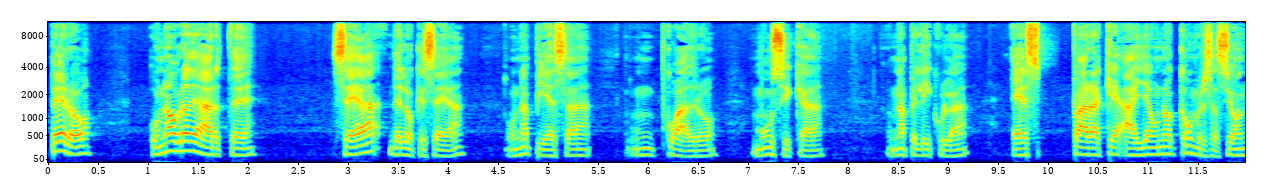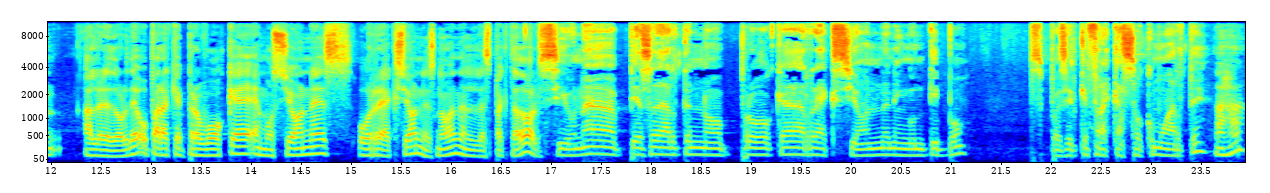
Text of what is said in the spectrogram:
Pero una obra de arte, sea de lo que sea, una pieza, un cuadro, música, una película, es para que haya una conversación alrededor de o para que provoque emociones o reacciones ¿no? en el espectador. Si una pieza de arte no provoca reacción de ningún tipo, se puede decir que fracasó como arte. Ajá.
